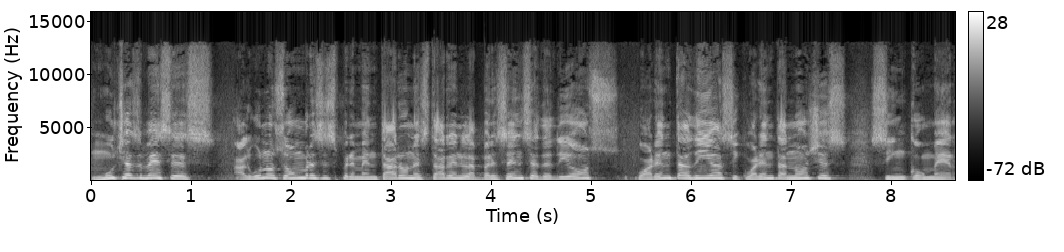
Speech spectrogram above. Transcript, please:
Muchas veces algunos hombres experimentaron estar en la presencia de Dios 40 días y 40 noches sin comer.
